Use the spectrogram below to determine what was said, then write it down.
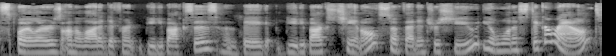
spoilers on a lot of different beauty boxes. A big beauty box channel, so if that interests you, you'll want to stick around.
